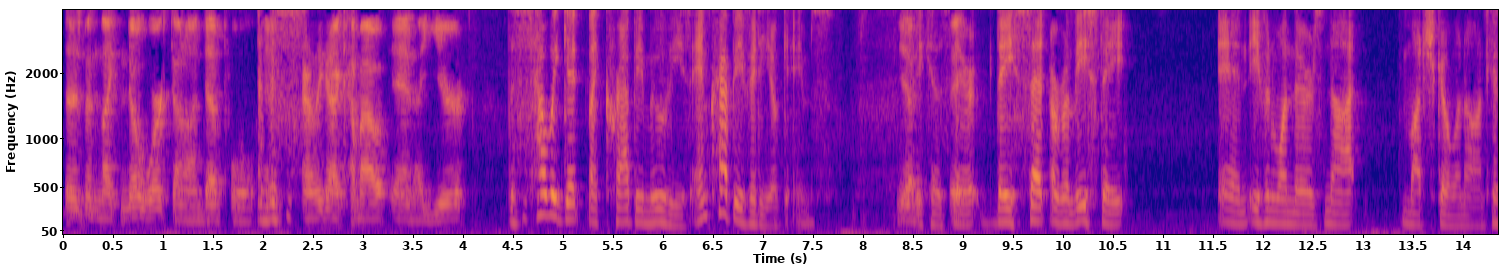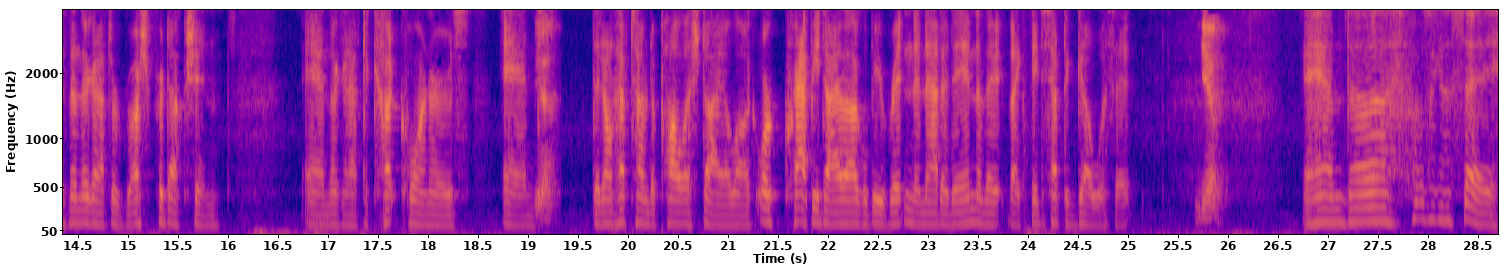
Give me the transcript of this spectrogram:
there's been like no work done on Deadpool, And and, this it's is- apparently going to come out in a year. This is how we get like crappy movies and crappy video games. Yeah, because they- they're they set a release date and even when there's not much going on because then they're gonna have to rush production and they're gonna have to cut corners and yeah. they don't have time to polish dialogue or crappy dialogue will be written and added in and they like they just have to go with it Yep. and uh what was i gonna say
